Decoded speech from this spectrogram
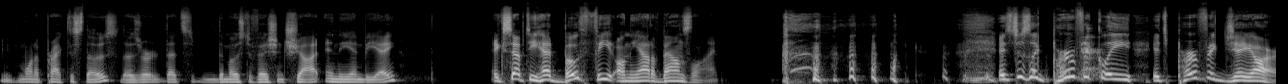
You want to practice those. Those are that's the most efficient shot in the NBA. Except he had both feet on the out of bounds line. like, it's just like perfectly. It's perfect. Jr.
